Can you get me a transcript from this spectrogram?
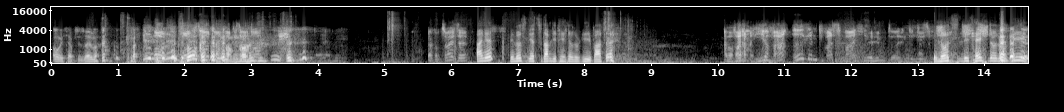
Oh, ich hab sie selber. Oh, rotes Auto. Da kommt zweite. Daniel, wir nutzen jetzt zusammen die Technologie, warte. Aber warte mal, hier war irgendwas war hier hinter, hinter diesem Wir nutzen die Technologie.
